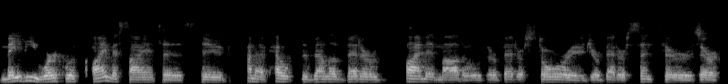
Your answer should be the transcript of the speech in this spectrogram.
maybe work with climate scientists to kind of help develop better climate models or better storage or better sensors or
